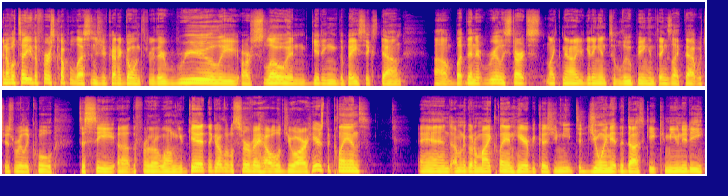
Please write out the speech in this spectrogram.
And I will tell you, the first couple lessons you're kind of going through, they really are slow in getting the basics down. Um, but then it really starts like now you're getting into looping and things like that, which is really cool to see uh, the further along you get. They got a little survey how old you are. Here's the clans. And I'm going to go to my clan here because you need to join it, the Geek community.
